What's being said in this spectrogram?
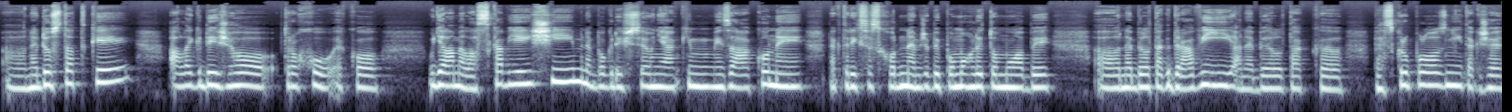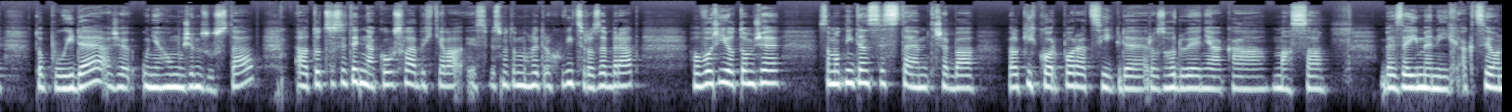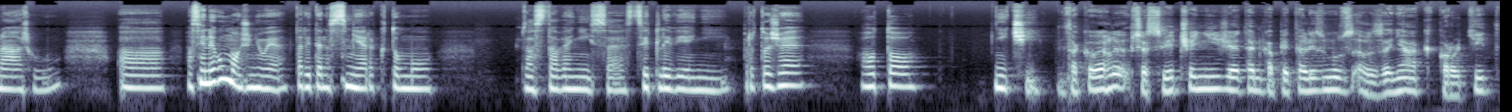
uh, nedostatky, ale když ho trochu jako uděláme laskavějším, nebo když se ho nějakými zákony, na kterých se shodneme, že by pomohli tomu, aby eh, nebyl tak dravý a nebyl tak eh, bezkrupulózní, takže to půjde a že u něho můžeme zůstat. Ale to, co si teď nakousla, bych chtěla, jestli bychom to mohli trochu víc rozebrat, hovoří o tom, že samotný ten systém třeba velkých korporací, kde rozhoduje nějaká masa bezejmených akcionářů, vlastně neumožňuje tady ten směr k tomu zastavení se, citlivění, protože ho to ničí. Takovéhle přesvědčení, že ten kapitalismus lze nějak krotit,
